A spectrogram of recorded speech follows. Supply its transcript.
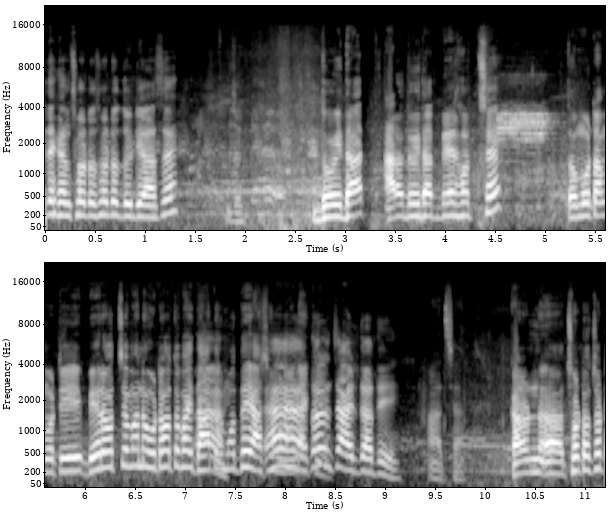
দেখেন ছোট ছোট দুইটা আছে। দুই দাঁত আরও দুই দাঁত বের হচ্ছে। তো মোটামুটি বের হচ্ছে মানে ওটাও তো ভাই দাঁতের মধ্যেই আসে হ্যাঁ? চার দাঁতে আচ্ছা। কারণ ছোট ছোট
